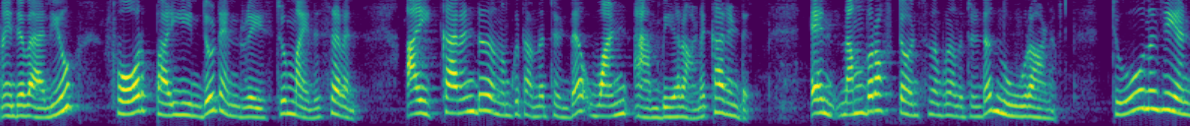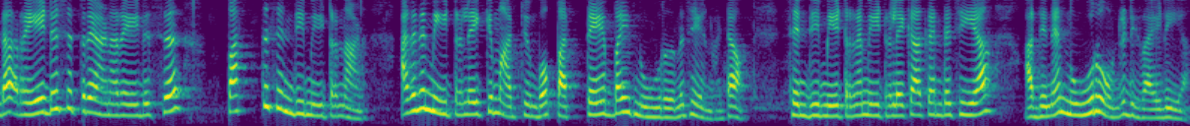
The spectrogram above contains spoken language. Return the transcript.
അതിന്റെ value four pi into ten raise to minus seven I current നമുക്ക് തന്നിട്ടുണ്ട് വൺ ആംബിയർ ആണ് current N number of turns നമുക്ക് തന്നിട്ടുണ്ട് നൂറാണ്. ടു ഒന്നും ചെയ്യണ്ട. റേഡിയസ് എത്രയാണ്? റേഡിയസ് പത്ത് സെന്റിമീറ്റർ എന്നാണ്. അതിനെ മീറ്ററിലേക്ക് മാറ്റുമ്പോൾ പത്തേ ബൈ നൂറ് എന്ന് ചെയ്യണം കേട്ടോ. സെന്റിമീറ്ററിനെ മീറ്ററിലേക്ക് ആക്കാൻ എന്താ ചെയ്യുക അതിനെ നൂറ് കൊണ്ട് ഡിവൈഡ് ചെയ്യുക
